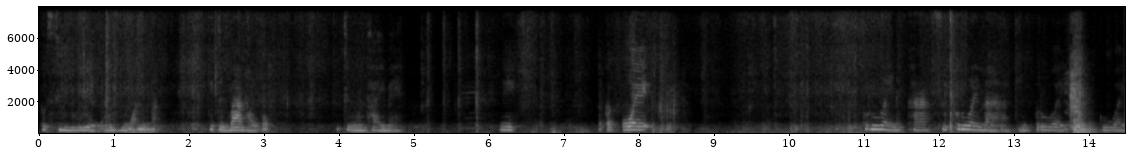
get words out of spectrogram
เกือบสี่ยูโรดูหัวหนึ่งอะคิดถึงบ้านเฮาบอกคิดถึงเมืองไทยไหมนี่แล้วก็กล้วย กล้วยนะคะ ซื้อกล้วยมากินกล้วยกล้วย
